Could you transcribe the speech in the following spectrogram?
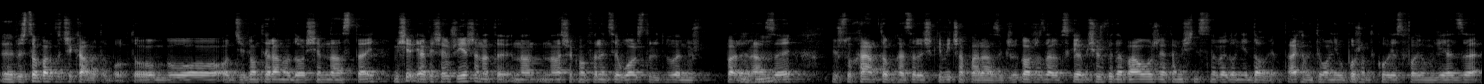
E, Wiesz co, bardzo ciekawe to było. To było od 9 rano do 18. Mi się, ja wiesz, ja już jeżdżę na, te, na, na nasze konferencje Wall Street, byłem już parę razy. Już słuchałem Tomka Zaleszkiewicza parę razy, Grzegorza Zalewskiego. Mi się już wydawało, że ja tam nic nowego nie dowiem, tak? Ewentualnie uporządkuję swoją wiedzę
